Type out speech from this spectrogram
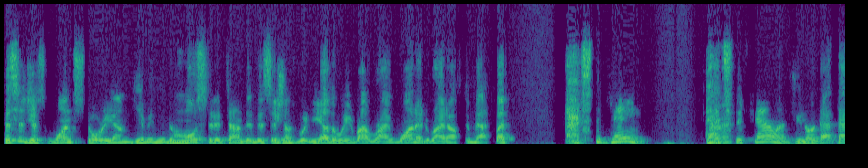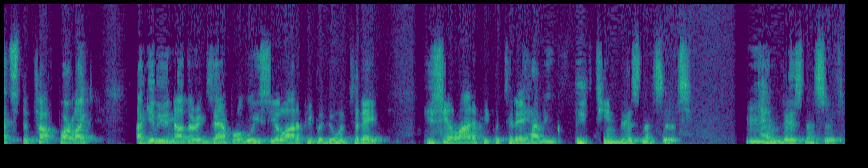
this is just one story I'm giving you. Most of the time, the decisions were the other way around where I wanted right off the bat. But that's the game. That's right. the challenge. You know, that that's the tough part. Like, I'll give you another example of what you see a lot of people doing today. You see a lot of people today having 15 businesses mm. 10 businesses.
